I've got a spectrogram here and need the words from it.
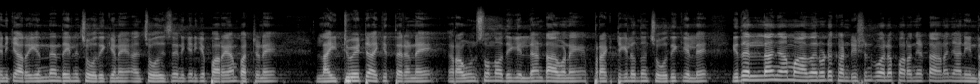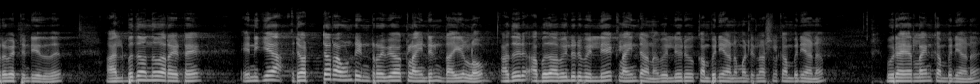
എനിക്ക് അറിയുന്ന എന്തെങ്കിലും ചോദിക്കണേ അത് ചോദിച്ചാൽ എനിക്ക് എനിക്ക് പറയാൻ പറ്റണേ ലൈറ്റ് വെയിറ്റ് ആക്കി തരണേ റൗണ്ട്സ് ഒന്നും അധികം ഇല്ലാണ്ടാവണേ പ്രാക്ടിക്കലൊന്നും ചോദിക്കില്ലേ. ഇതെല്ലാം ഞാൻ മാതാവിനോട് കണ്ടീഷൻ പോലെ പറഞ്ഞിട്ടാണ് ഞാൻ ഇന്റർവ്യൂ അറ്റൻഡ് ചെയ്തത്. അത്ഭുതം എന്ന് പറയട്ടെ എനിക്ക് ഒരൊറ്റ റൗണ്ട് ഇന്റർവ്യൂ ആ ക്ലയന്റിന് ഉണ്ടായുള്ളൂ. അത് അബുദാബിയിൽ ഒരു വലിയ ക്ലയന്റാണ് വലിയൊരു കമ്പനിയാണ് മൾട്ടിനാഷണൽ കമ്പനിയാണ് ഒരു എയർലൈൻ കമ്പനിയാണ്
